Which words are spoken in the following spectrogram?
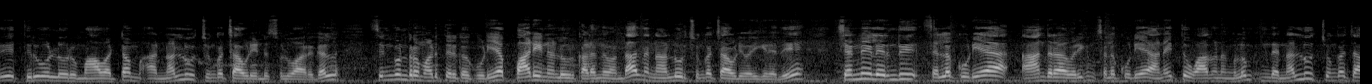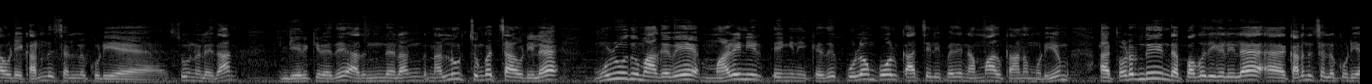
இருக்கிறது திருவள்ளூர் மாவட்டம் நல்லூர் சுங்கச்சாவடி என்று சொல்வார்கள். செங்குன்றம் அடுத்து இருக்கக்கூடிய பாடியநல்லூர் கடந்து வந்தால் அந்த நல்லூர் சுங்கச்சாவடி வருகிறது. சென்னையிலிருந்து செல்லக்கூடிய ஆந்திரா வரைக்கும் செல்லக்கூடிய அனைத்து வாகனங்களும் இந்த நல்லூர் சுங்கச்சாவடியை கடந்து செல்லக்கூடிய சூழ்நிலை தான் இங்கே இருக்கிறது. அது இந்த நல்லூர் சுங்கச்சாவடியில் முழுவதுமாகவே மழைநீர் தேங்கி நிற்கிறது. குளம் போல் காட்சியளிப்பதை நம்மால் காண முடியும். தொடர்ந்து இந்த பகுதிகளில் கடந்து செல்லக்கூடிய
